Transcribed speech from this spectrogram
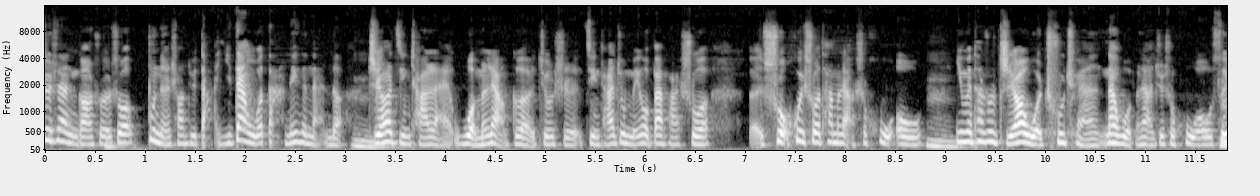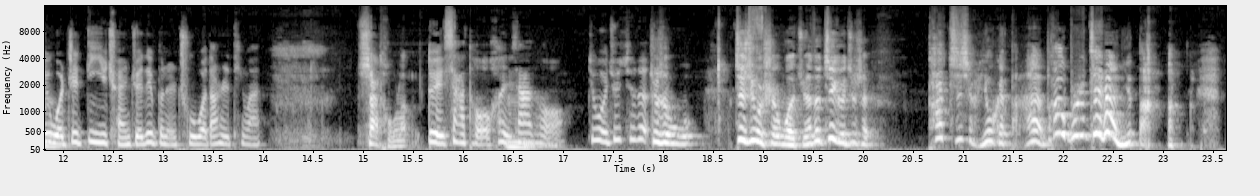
就像你刚刚说的，说不能上去打。一旦我打那个男的，嗯只要警察来，我们两个就是警察就没有办法说，呃，说会说他们俩是互殴。嗯，因为他说只要我出拳，那我们俩就是互殴，所以嗯我这第一拳绝对不能出。我当时听完，下头了，对下头很嗯下头，就我就觉得就是我，这就是我觉得这个就是。他只想要个答案，他又不是真让你打。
